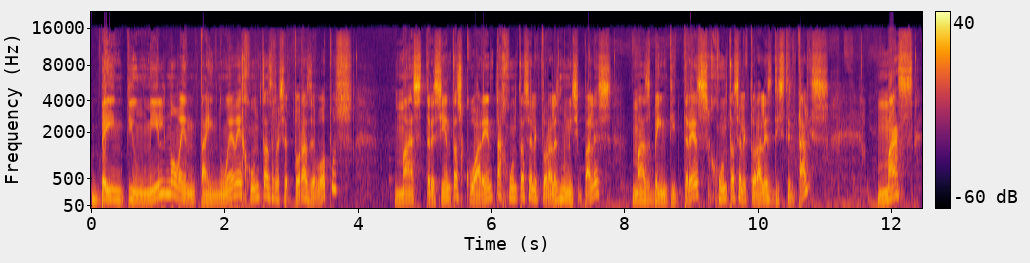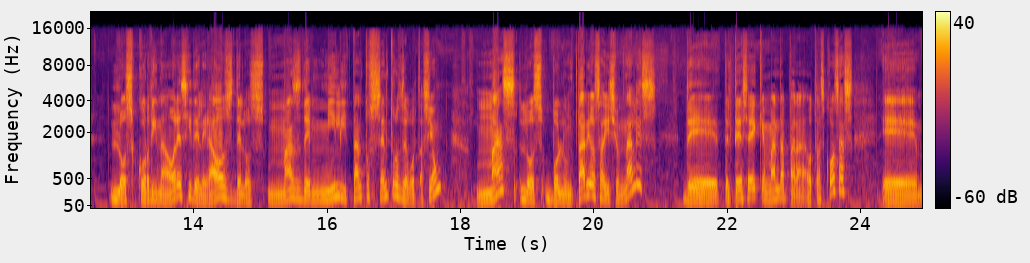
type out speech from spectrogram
21.099 juntas receptoras de votos, más 340 juntas electorales municipales, más 23 juntas electorales distritales, más los coordinadores y delegados de los más de mil y tantos centros de votación, más los voluntarios adicionales, del TSE que manda para otras cosas. Eh,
